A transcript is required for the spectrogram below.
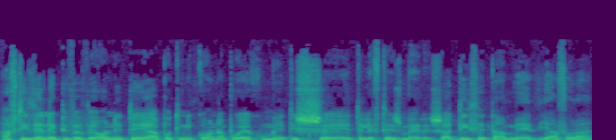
αυτή δεν επιβεβαιώνεται από την εικόνα που έχουμε τις ε, τελευταίες μέρες. Αντίθετα με διάφορα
